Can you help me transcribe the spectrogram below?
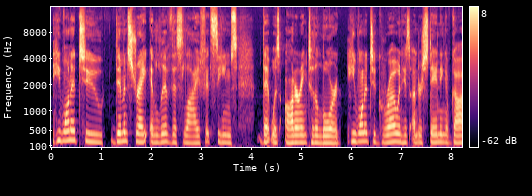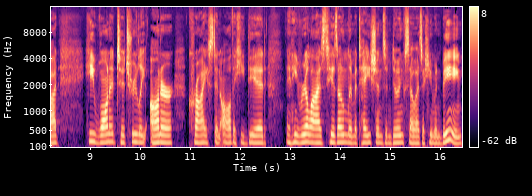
He wanted to demonstrate and live this life, it seems, that was honoring to the Lord. He wanted to grow in his understanding of God he wanted to truly honor Christ and all that he did, and he realized his own limitations in doing so as a human being.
